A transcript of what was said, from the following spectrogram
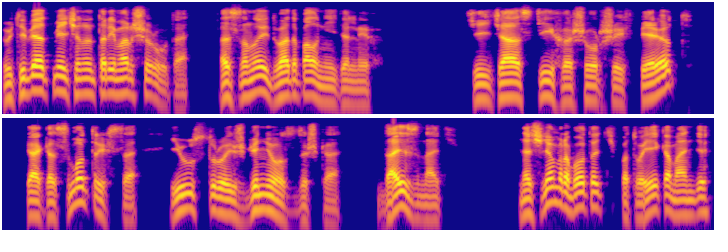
У тебя отмечено три маршрута, основной два дополнительных. Сейчас тихо шурши вперед, как осмотришься и устроишь гнездышко, дай знать. Начнем работать по твоей команде.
